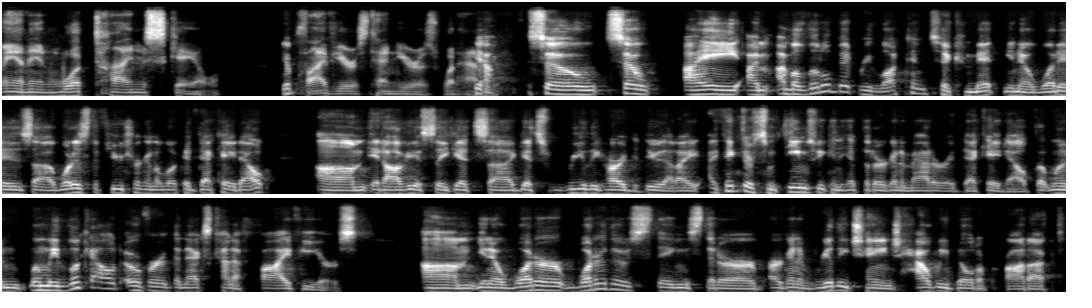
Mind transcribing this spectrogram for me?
and in what time scale? Yep. Five years ten years what have yeah. so so i I'm, I'm a little bit reluctant to commit you know what is uh, what is the future going to look a decade out um, it obviously gets uh, gets really hard to do that. I, I think there's some themes we can hit that are going to matter a decade out. But when when we look out over the next kind of five years, um, you know, what are what are those things that are are going to really change how we build a product,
